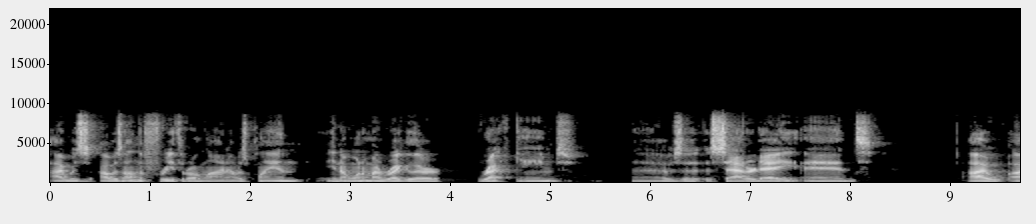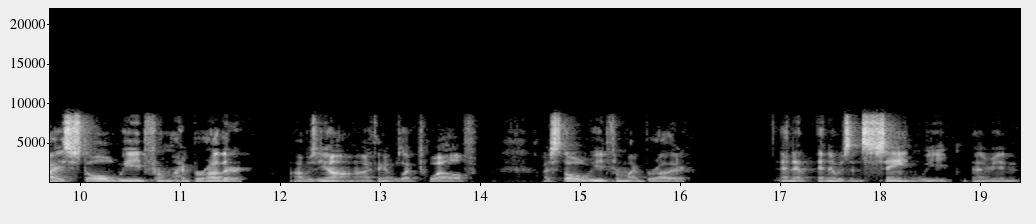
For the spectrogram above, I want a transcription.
I was I was on the free throw line. I was playing, you know, one of my regular rec games. Uh, it was a, a Saturday and I I stole weed from my brother. I was young. I think I was like 12. I stole weed from my brother. And it and it was insane weed. I mean,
